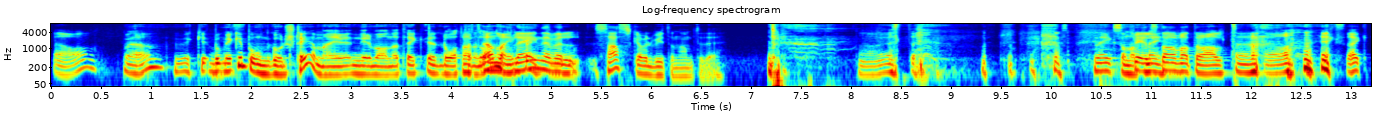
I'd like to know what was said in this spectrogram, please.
Ja, Ja, mycket, mycket bondgårdstema i Nirvana-låtarna. Fast On a Plane är väl... SAS ska väl byta namn till det? ja just det. Snakes on a plane. Felstavat och allt. Ja, exakt.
